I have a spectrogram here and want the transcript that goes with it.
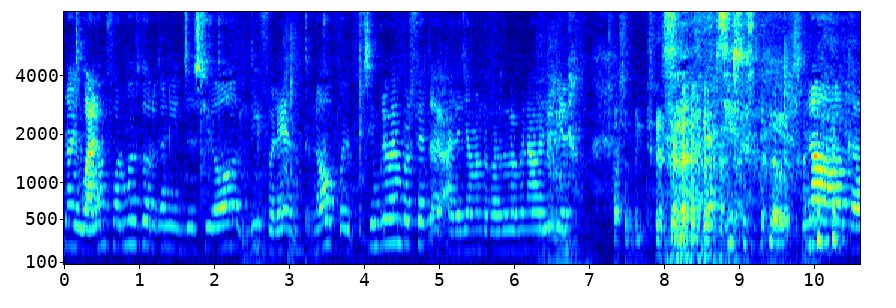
No, igual en formes d'organització diferent, no? Per, simplement per fet, ara ja me'n recordo el que anava a dir, era... t'ha servit. Sí. De res. No, que...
